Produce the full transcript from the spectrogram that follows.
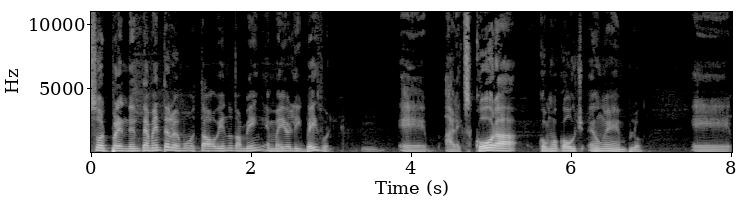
sorprendentemente lo hemos estado viendo también en Major League Baseball. Eh, Alex Cora como coach es un ejemplo. Eh,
